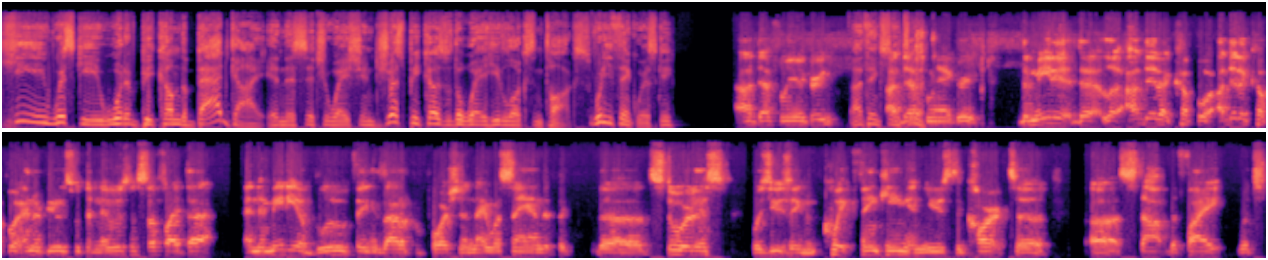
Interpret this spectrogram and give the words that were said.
he whiskey would have become the bad guy in this situation just because of the way he looks and talks. What do you think, whiskey? I definitely agree. I think so I too. definitely agree. The media, the, look, I did a couple. I did a couple of interviews with the news and stuff like that, and the media blew things out of proportion. They were saying that the the stewardess was using quick thinking and used the cart to uh, stop the fight, which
